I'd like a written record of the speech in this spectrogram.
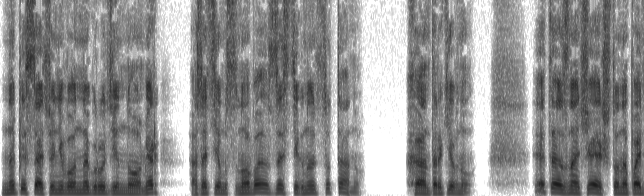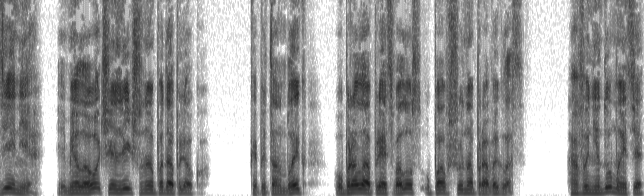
написать у него на груди номер, а затем снова застегнуть сутану. Хантер кивнул. Это означает, что нападение имело очень личную подоплеку. Капитан Блейк убрала прядь волос, упавшую на правый глаз. А вы не думаете,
